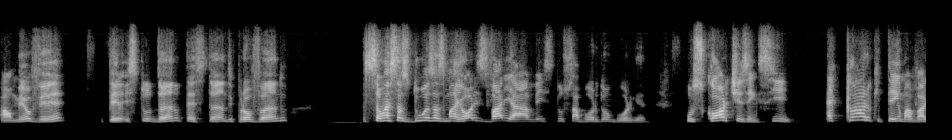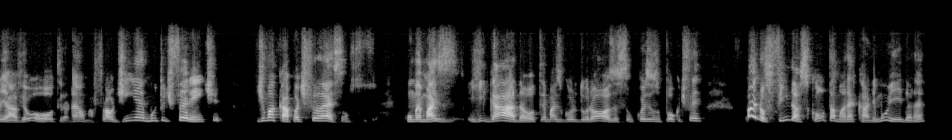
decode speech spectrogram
Ao meu ver, estudando, testando e provando, são essas duas as maiores variáveis do sabor do hambúrguer. Os cortes em si, é claro que tem uma variável ou outra, né? Uma fraldinha é muito diferente de uma capa de filé. São, uma é mais irrigada, a outra é mais gordurosa, são coisas um pouco diferentes. Mas no fim das contas, mano, é carne moída, né?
